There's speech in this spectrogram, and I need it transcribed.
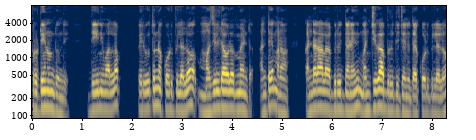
ప్రోటీన్ ఉంటుంది. దీనివల్ల పెరుగుతున్న కోడిపిల్లలో మజిల్ డెవలప్మెంట్ అంటే మన కండరాల అభివృద్ధి అనేది మంచిగా అభివృద్ధి చెందుతాయి కోడిపిల్లలో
